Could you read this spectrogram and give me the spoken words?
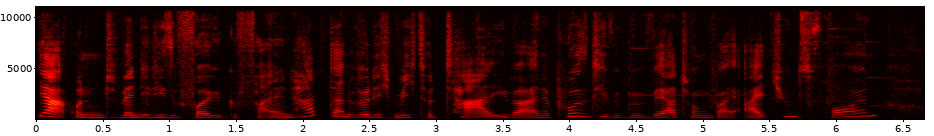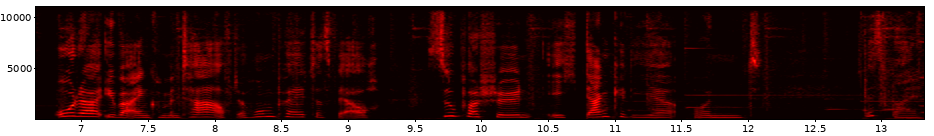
Ja, und wenn dir diese Folge gefallen hat, dann würde ich mich total über eine positive Bewertung bei iTunes freuen oder über einen Kommentar auf der Homepage. Das wäre auch super schön. Ich danke dir und bis bald.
